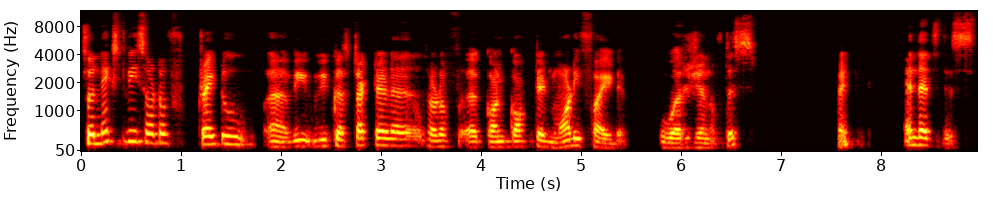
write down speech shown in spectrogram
So next we sort of try to, uh, we, we constructed a sort of a concocted modified version of this, right? And that's this.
